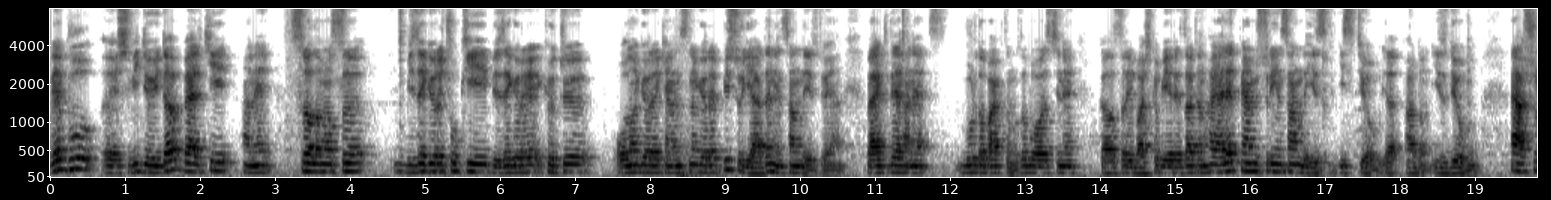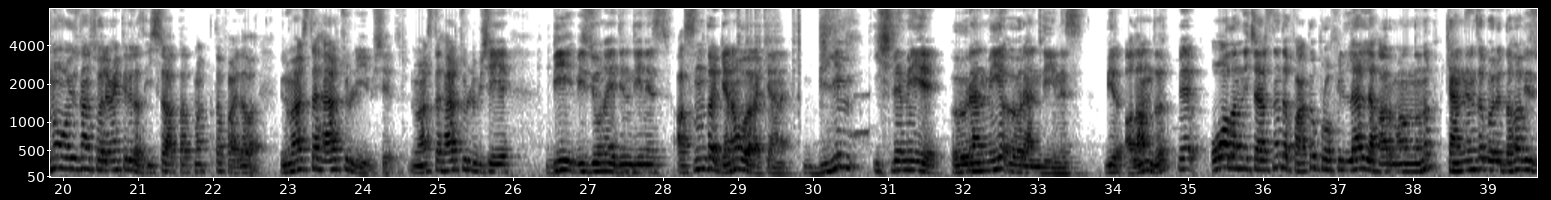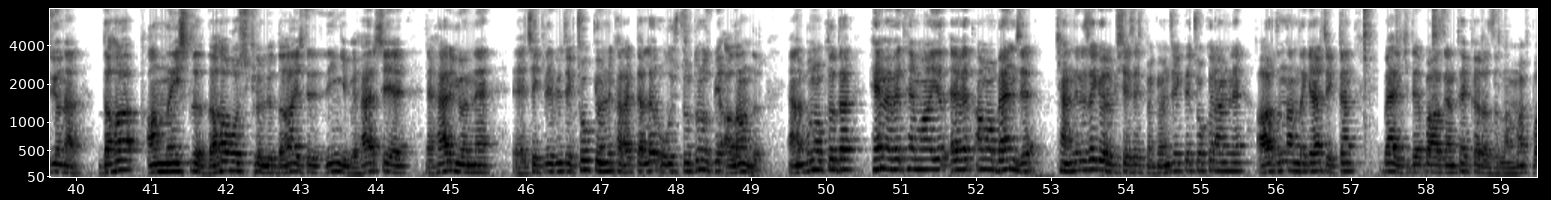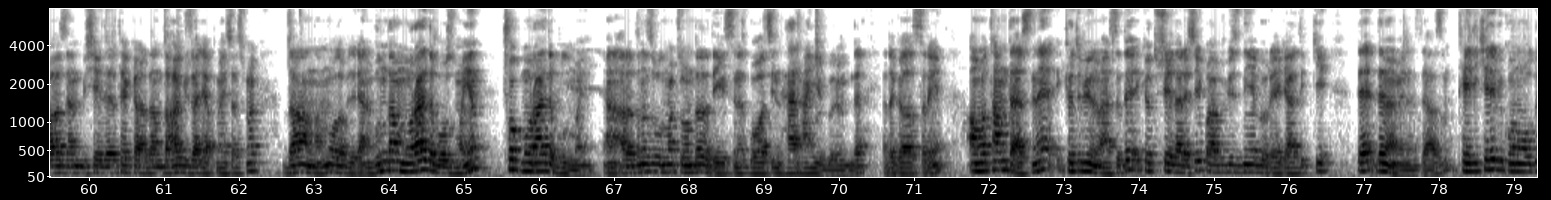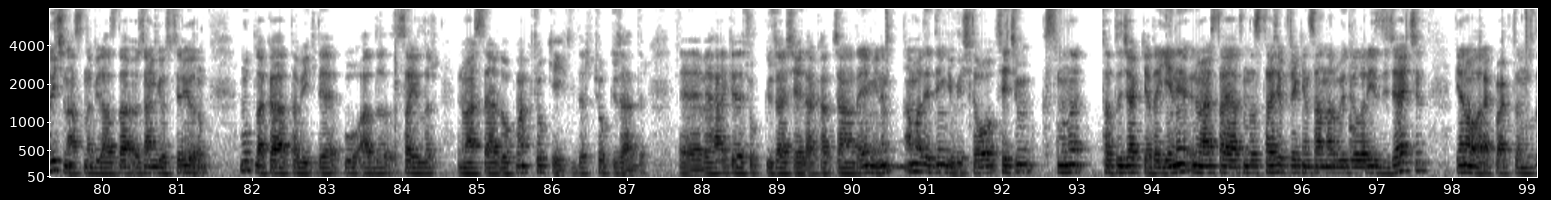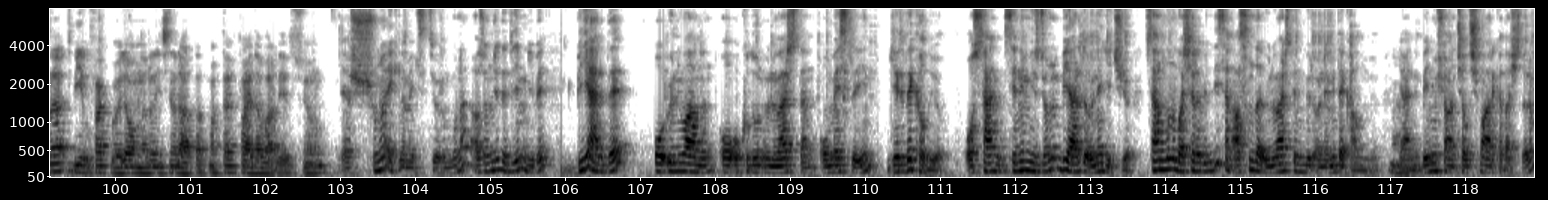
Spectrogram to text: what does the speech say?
Ve bu e, işte videoyu da belki hani sıralaması bize göre çok iyi, bize göre kötü, ona göre kendisine göre bir sürü yerden insan da izliyor yani. Belki de hani burada baktığımızda Boğaziçi'ni Galatasaray'ı başka bir yere zaten hayal etmeyen bir sürü insan da iz, istiyor pardon izliyor bunu. Ya şunu o yüzden söylemekte biraz iç rahatlatmakta fayda var. Üniversite her türlü iyi bir şeydir. Üniversite her türlü bir şeyi bir vizyona edindiğiniz aslında genel olarak yani bilim işlemeyi, öğrenmeyi öğrendiğiniz bir alandır ve o alanın içerisinde de farklı profillerle harmanlanıp kendinize böyle daha vizyoner, daha anlayışlı, daha hoşgörülü, daha işte dediğin gibi her şeye, her yöne e, çekilebilecek çok yönlü karakterler oluşturduğunuz bir alandır. Yani bu noktada hem evet hem hayır evet ama bence kendinize göre bir şey seçmek öncelikle çok önemli. Ardından da gerçekten belki de bazen tekrar hazırlanmak, bazen bir şeyleri tekrardan daha güzel yapmaya çalışmak daha anlamlı olabilir. Yani bundan moral de bozmayın, çok moral de bulmayın. Yani aradığınızı bulmak zorunda da değilsiniz Boğaziçi'nin herhangi bir bölümünde ya da Galatasaray'ın. Ama tam tersine kötü bir üniversitede kötü şeyler yaşayıp abi biz niye buraya geldik ki de dememeniz lazım. Tehlikeli bir konu olduğu için aslında biraz daha özen gösteriyorum. Mutlaka tabii ki de bu adı sayılır. Üniversitelerde okumak çok keyiflidir, çok güzeldir. Ee, ve herkese çok güzel şeyler katacağına da eminim. Ama dediğim gibi işte o seçim kısmını tadacak ya da yeni üniversite hayatında staj yapacak insanlar bu videoları izleyeceği için genel olarak baktığımızda bir ufak böyle onların içini rahatlatmakta fayda var diye düşünüyorum. Ya şunu eklemek istiyorum buna. Az önce dediğim gibi bir yerde o ünvanın, o okuduğun üniversiten, o mesleğin geride kalıyor. O sen senin vizyonun bir yerde öne geçiyor. Sen bunu başarabildiysen aslında üniversitenin bir önemi de kalmıyor. Evet. Yani benim şu an çalışma arkadaşlarım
